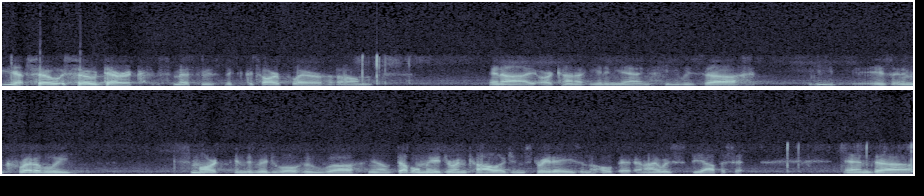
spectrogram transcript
Yep. So so Derek Smith, who's the guitar player, um, and I are kind of yin and yang. He was uh, he is an incredibly smart individual who uh, you know double major in college and straight A's and the whole bit, and I was the opposite. And uh,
